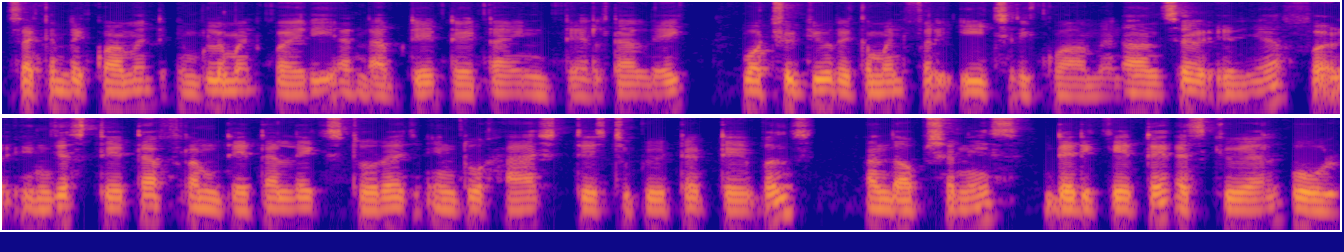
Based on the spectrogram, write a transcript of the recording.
Second requirement, implement query and update data in Delta Lake. What should you recommend for each requirement? Answer area for ingest data from data lake storage into hash distributed tables. And the option is dedicated SQL pool.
